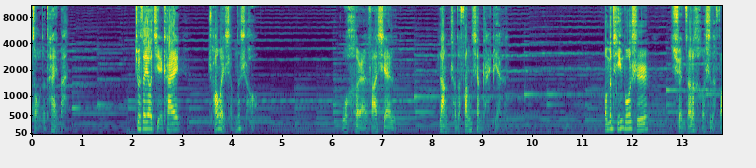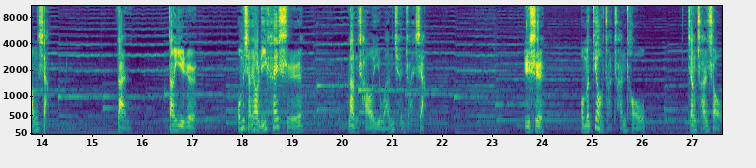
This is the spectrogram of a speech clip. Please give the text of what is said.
走得太慢，就在要解开船尾绳的时候，我赫然发现浪潮的方向改变了。我们停泊时选择了合适的方向，但当翌日我们想要离开时，浪潮已完全转向。于是，我们调转船头，将船首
